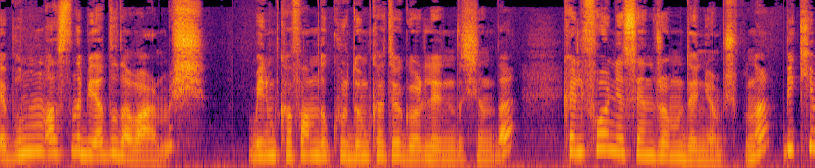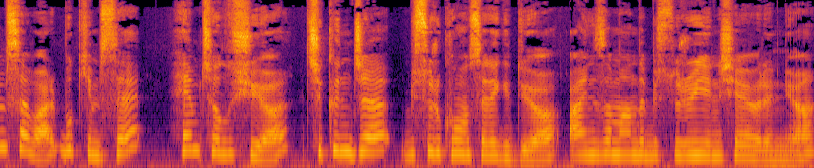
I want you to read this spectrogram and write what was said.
E, bunun aslında bir adı da varmış. Benim kafamda kurduğum kategorilerin dışında. Kaliforniya sendromu deniyormuş buna. Bir kimse var. Bu kimse hem çalışıyor, çıkınca bir sürü konsere gidiyor. Aynı zamanda bir sürü yeni şey öğreniyor.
